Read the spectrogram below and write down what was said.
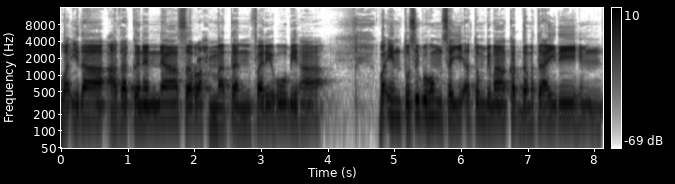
വ ഇതാ അതക്കനാസ റഹ്മതൻ ഫരിഹു ബിഹാ വ ഇൻ തുസിബുഹും സയ്യത്തും ബിമാ ഖദ്ദമത് ഐദീഹിം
